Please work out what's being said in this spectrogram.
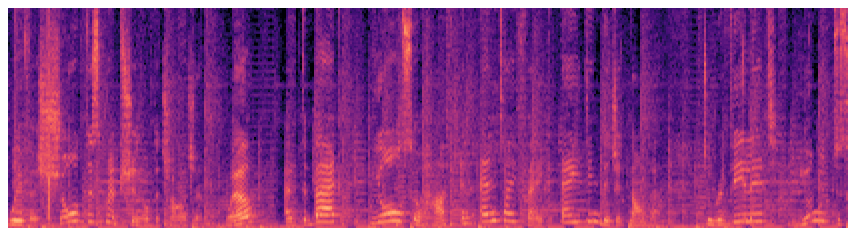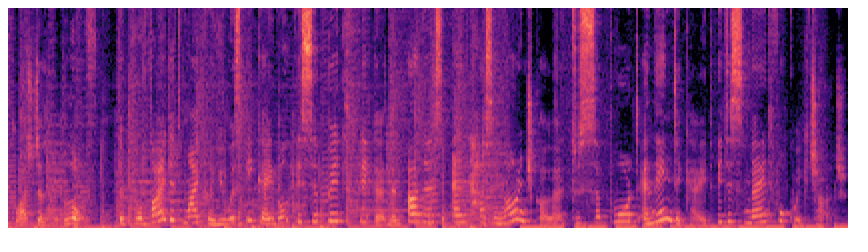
with a short description of the charger. Well, at the back, you also have an anti-fake 18-digit number. To reveal it, you need to scratch the label off. The provided micro USB cable is a bit thicker than others and has an orange color to support and indicate it is made for quick charge.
